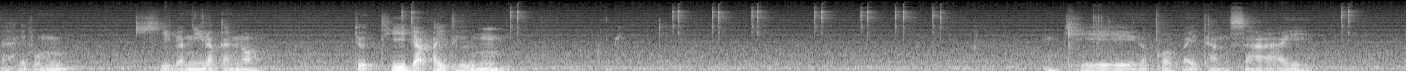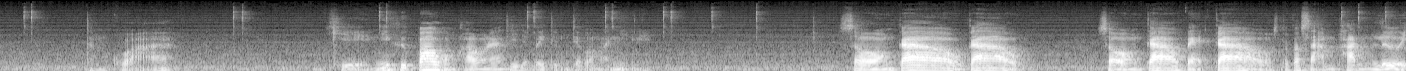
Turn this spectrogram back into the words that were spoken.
อะเดี๋ยวผมขีดแบบนี้แล้วกันเนาะจุดที่จะไปถึง โอเค แล้วก็ไปทางซ้าย ทางขวา โอเค นี่คือเป้าของเขานะที่จะไปถึงจะประมาณนี้สองเก้าเก้า สองเก้าแปดเก้าแล้วก็สามพันเลย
